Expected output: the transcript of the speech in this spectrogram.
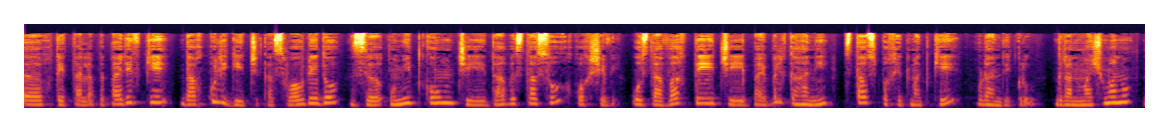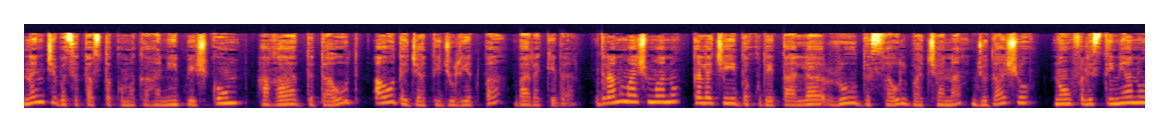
د خپل تعالی په تعریف کې دا خولي گیت چې تاسو ورېدو زه امید کوم چې دا به تاسو خوښ شي اوس دا وخت دی چې بایبل کہانی تاسو په خدمت کې وړاندې کړو ګران ماشومانو نن چې بس تاسو ته کومه کہانی پېښ کوم هغه د داوود او د جاتی جولیت په اړه کې ده ګران ماشومانو کله چې د خدای تعالی روح د ساول بچانه جدا شو نو فلسطینیانو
